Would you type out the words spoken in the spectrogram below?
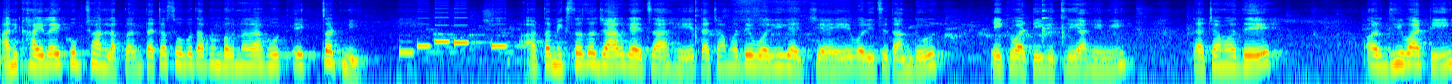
आणि खायलाही खूप छान लागतात. आणि त्याच्यासोबत आपण बघणार आहोत एक चटणी. आता मिक्सरचा जार घ्यायचा आहे. त्याच्यामध्ये वरी घ्यायची आहे वरीचे तांदूळ. एक वाटी घेतली आहे मी. त्याच्यामध्ये अर्धी वाटी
